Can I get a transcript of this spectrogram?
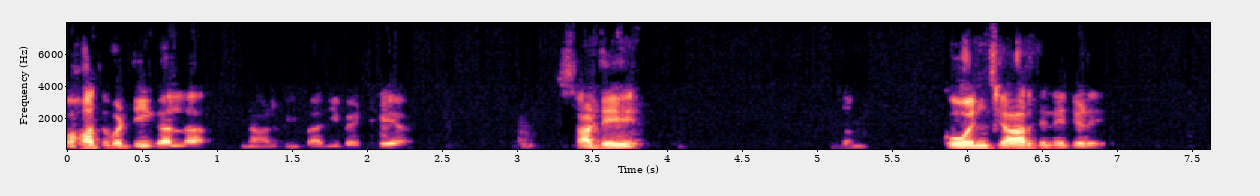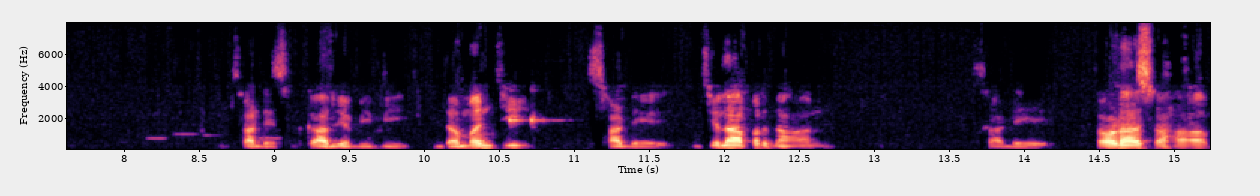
ਬਹੁਤ ਵੱਡੀ ਗੱਲ ਆ, ਨਾਲ ਬੀਬਾ ਜੀ ਬੈਠੇ ਆ। ਸਾਡੇ ਕੋ ਇੰਚਾਰਜ ਨੇ ਜਿਹੜੇ, ਸਾਡੇ ਸਤਿਕਾਰਯੋਗ ਬੀਬੀ ਦਮਨ ਜੀ, ਸਾਡੇ ਜ਼ਿਲ੍ਹਾ ਪ੍ਰਧਾਨ, ਸਾਡੇ ਤੌੜਾ ਸਾਹਿਬ,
